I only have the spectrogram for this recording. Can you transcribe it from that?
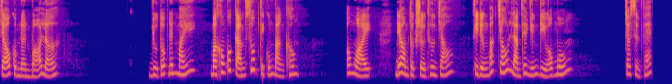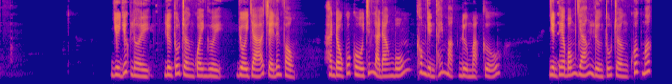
Cháu không nên bỏ lỡ. Dù tốt đến mấy Mà không có cảm xúc thì cũng bằng không. Ông ngoại Nếu ông thực sự thương cháu Thì đừng bắt cháu làm theo những điều ông muốn. Cháu xin phép. Vừa dứt lời Lương Tú Trần quay người Rồi giả chạy lên phòng. Hành động của cô chính là đang muốn Không nhìn thấy mặt đường mặt cửu. Nhìn theo bóng dáng Lương Tú Trần khuất mất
